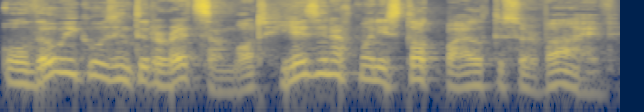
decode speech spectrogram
Although he goes into the red somewhat, he has enough money stockpiled to survive.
